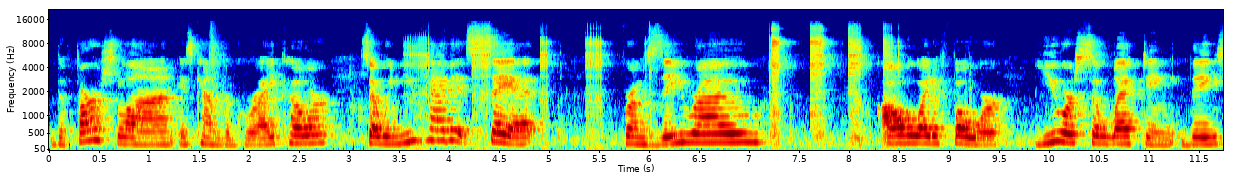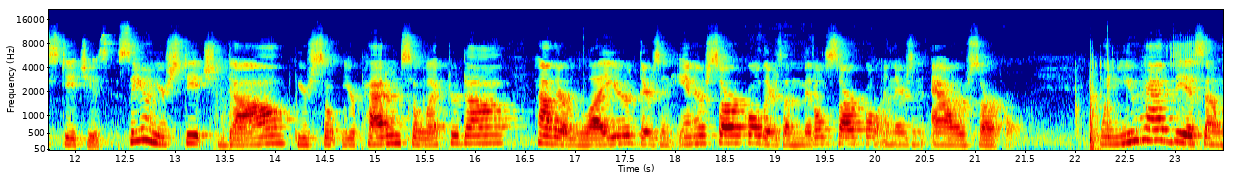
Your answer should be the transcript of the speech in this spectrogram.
the first line is kind of a gray color. So when you have it set from zero all the way to four, you are selecting these stitches. See on your stitch dial, your, your pattern selector dial, how they're layered. There's an inner circle, there's a middle circle, and there's an outer circle. When you have this on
